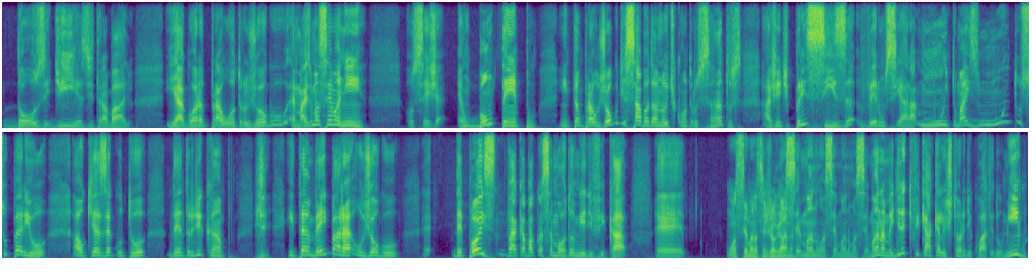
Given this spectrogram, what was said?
12 dias de trabalho. E agora, para o outro jogo, é mais uma semaninha. Ou seja, é um bom tempo. Então, para o jogo de sábado à noite contra o Santos, a gente precisa ver um Ceará muito, mas muito superior ao que executou dentro de campo. e também para o jogo. É, depois vai acabar com essa mordomia de ficar. É, uma semana sem jogar, uma né? semana, uma semana, uma semana. À medida que ficar aquela história de quarta e domingo,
